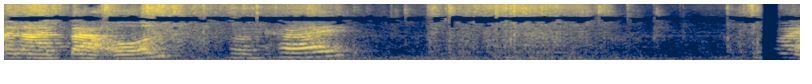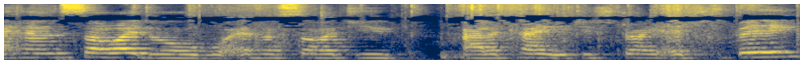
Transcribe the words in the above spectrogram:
and add that on, okay? Right hand side or whatever side you allocated your straight edge to be.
